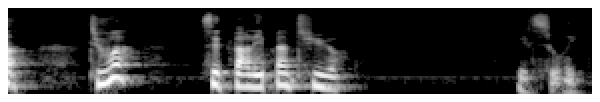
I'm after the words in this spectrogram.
Ah, tu vois, c'est de parler peinture. Il sourit.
